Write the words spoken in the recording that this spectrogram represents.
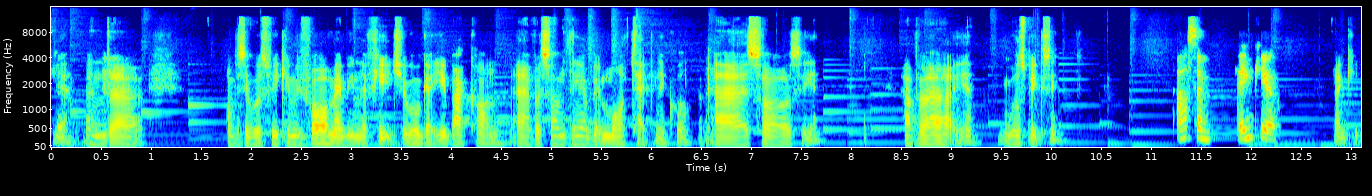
yeah, and uh, obviously we were speaking before. Maybe in the future we'll get you back on uh, for something a bit more technical. Uh, so so yeah, have a yeah. We'll speak soon. Awesome. Thank you. Thank you.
